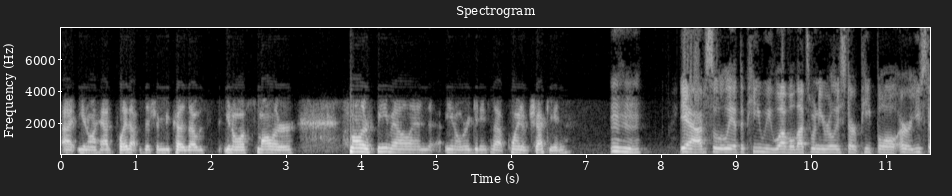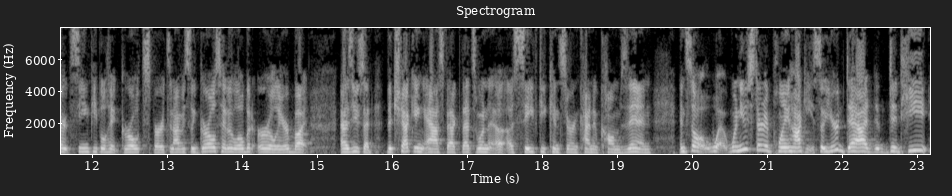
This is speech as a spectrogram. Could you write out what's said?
I, you know, I had to play that position because I was, you know, a smaller, smaller female, and you know, we're getting to that point of checking. Mm-hmm. Yeah, absolutely. At the pee wee level, that's when you really start people, or you start seeing people hit growth spurts. And obviously, girls hit a little bit earlier, but as you said, the checking aspect, that's when a, a safety concern kind of comes in. And so wh- when you started playing hockey, so your dad, did he,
